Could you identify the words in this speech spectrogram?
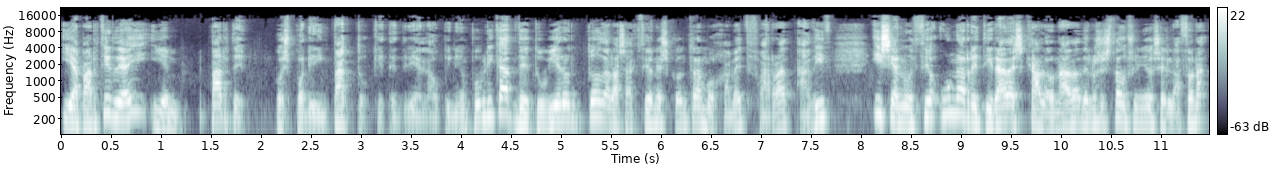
Y a partir de ahí, y en parte pues por el impacto que tendría en la opinión pública, detuvieron todas las acciones contra Mohamed Farrad Abid y se anunció una retirada escalonada de los Estados Unidos en la zona,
